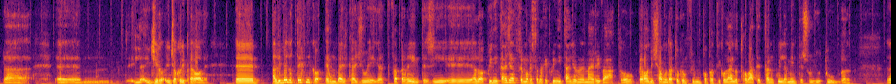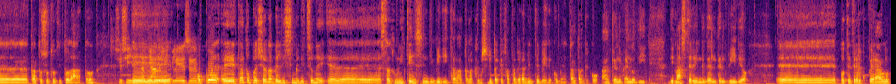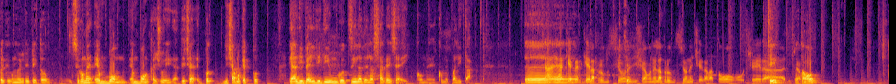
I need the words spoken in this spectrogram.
da ehm, il, il, giro, il, gioco di parole eh, a livello tecnico è un bel Kaiju Fra parentesi, eh, allora qui in Italia, fermo restando che qui in Italia non è mai arrivato, però diciamo, dato che è un film un po' particolare, lo trovate tranquillamente su YouTube, eh, tanto sottotitolato. Sì, sì, in italiano e in inglese. Oppure, eh, tra l'altro poi c'è una bellissima edizione eh, statunitense in DVD, tra l'altro la consiglio perché è fatta veramente bene, come tanto anche, anche a livello di, di mastering del, del video. Eh, potete recuperarlo perché come ripeto secondo me è un buon, è un buon Kajuega diciamo che è a livelli di un Godzilla della saga Isei come, come qualità eh, ah, anche perché la produzione sì. diciamo nella produzione c'era la Toho c'era sì, diciamo... la Toho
